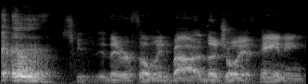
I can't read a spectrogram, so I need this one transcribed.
excuse me, they were filming about the joy of painting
